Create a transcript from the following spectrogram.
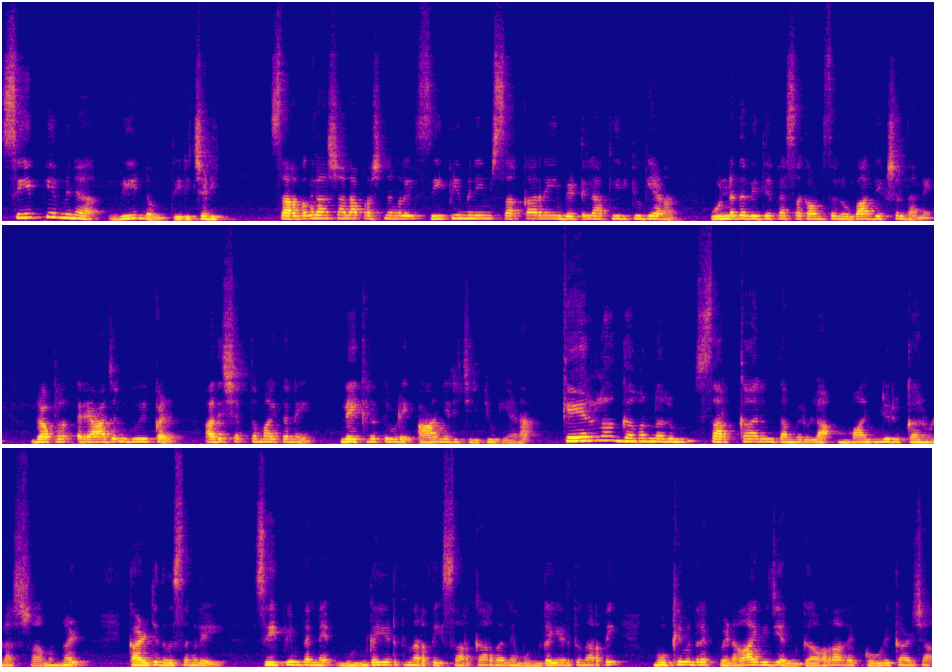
C P എമ്മിന് വീണ്ടും തിരിച്ചടി. സർവകലാശാല പ്രശ്നങ്ങളിൽ സി പി എമ്മിനെയും സർക്കാരിനെയും വെട്ടിലാക്കിയിരിക്കുകയാണ് ഉന്നത വിദ്യാഭ്യാസ കൗൺസിൽ ഉപാധ്യക്ഷൻ തന്നെ. ഡോക്ടർ രാജൻ ഗുരുക്കൾ അതിശക്തമായി തന്നെ ലേഖനത്തിലൂടെ ആഞ്ഞടിച്ചിരിക്കുകയാണ്. കേരള ഗവർണറും സർക്കാരും തമ്മിലുള്ള മഞ്ഞുരുക്കാനുള്ള ശ്രമങ്ങൾ. കഴിഞ്ഞ ദിവസങ്ങളിൽ സി പി എം തന്നെ മുൻകൈയെടുത്ത് നടത്തി സർക്കാർ തന്നെ മുൻകൈയെടുത്ത് നടത്തി. മുഖ്യമന്ത്രി പിണറായി വിജയൻ ഗവർണറെ കൂടിക്കാഴ്ച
